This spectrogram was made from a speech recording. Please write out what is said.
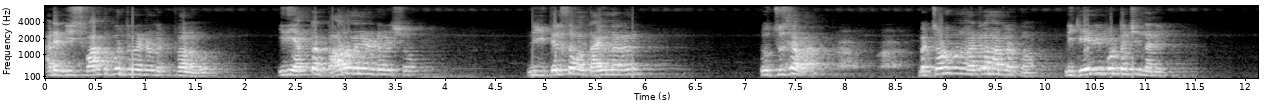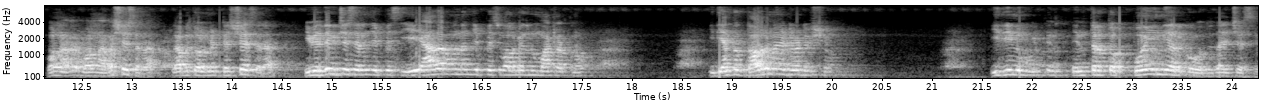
అంటే నీ స్వార్థపూరితమైనటువంటి వ్యక్తివా నువ్వు? ఇది ఎంత దారుణమైనటువంటి విషయం. నీకు తెలుసా వాళ్ళు తాగినారని నువ్వు చూసావా? మరి చూడకుండా నువ్వు ఎట్లా మాట్లాడుతున్నావు? నీకు ఏ రిపోర్ట్ వచ్చిందని? వాళ్ళని వాళ్ళని అరెస్ట్ చేశారా? లేకపోతే వాళ్ళ మీద టెస్ట్ చేశారా? ఇవి ఎందుకు చేశారని చెప్పేసి ఏ ఆధారం ఉందని చెప్పేసి వాళ్ళ మీద నువ్వు మాట్లాడుతున్నావు? ఇది ఎంత దారుణమైనటువంటి విషయం. ఇది నువ్వు ఇంతటితో పోయింది అనుకోవద్దు దయచేసి.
